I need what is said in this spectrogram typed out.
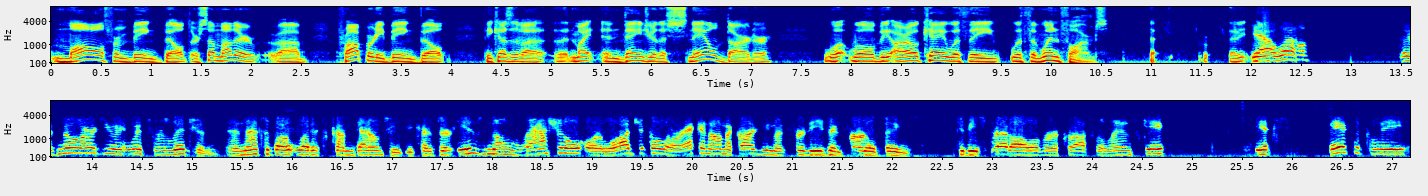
mall from being built or some other uh, property being built because of a that might endanger the snail darter what will be are okay with the with the wind farms. Yeah well there's no arguing with religion and that's about what it's come down to because there is no rational or logical or economic argument for these infernal things to be spread all over across the landscape it's basically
